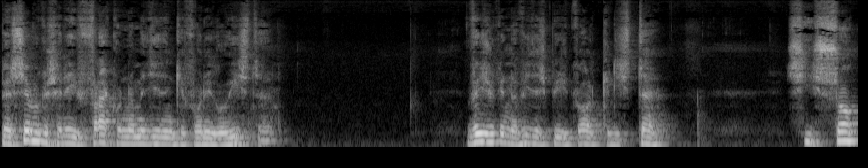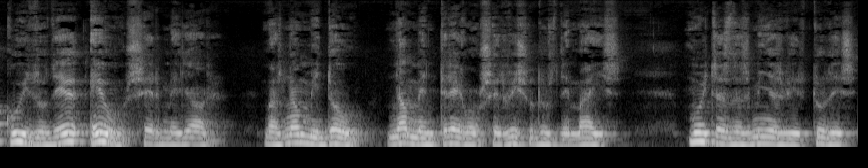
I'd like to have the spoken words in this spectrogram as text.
Percebo que serei fraco na medida em que for egoísta, Vejo que na vida espiritual cristã, se só cuido de eu ser melhor, mas não me dou, não me entrego ao serviço dos demais, muitas das minhas virtudes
